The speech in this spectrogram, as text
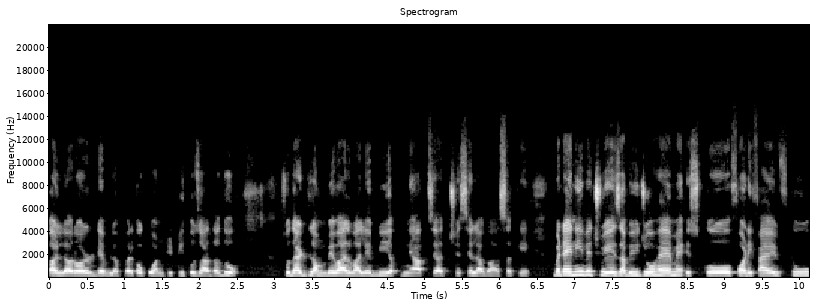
कलर और डेवलपर का क्वान्टिटी तो ज़्यादा दो। सो दैट लंबे वाल वाले भी अपने आप से अच्छे से लगा सके। बट एनी विच वेज अभी जो है मैं इसको 45 टू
